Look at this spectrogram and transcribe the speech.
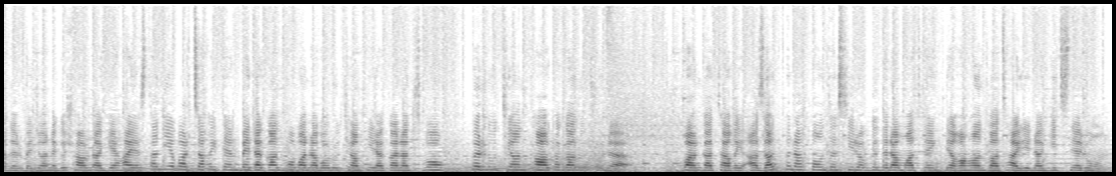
Ադրբեջանը գշարունակե Հայաստանի եւ Արցախի թեմ պետական հովանավորությամբ իրականացվող բռնության քաղաքականությունը։ Վանգաթաղի ազատ փնակվոնտը սիրով կդրամատրենք տեղահանված հայրենագիցներուն։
